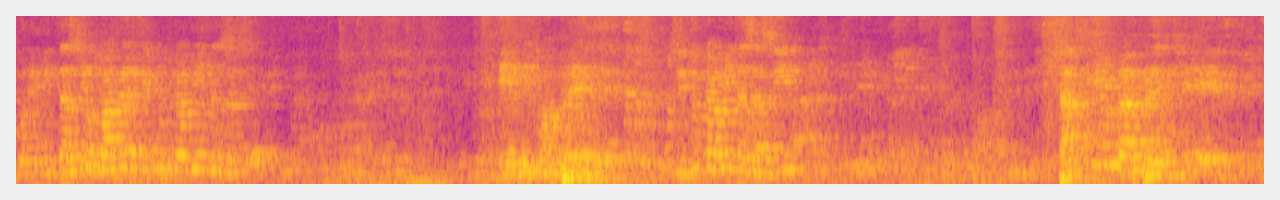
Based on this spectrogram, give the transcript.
por imitación, va a ver que tú caminas así. Y el hijo aprende. Si tú caminas así, también va a aprender.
